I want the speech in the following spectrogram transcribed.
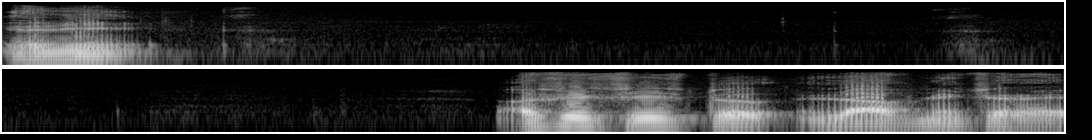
یعنی اصل چیز تو لا آف نیچر ہے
